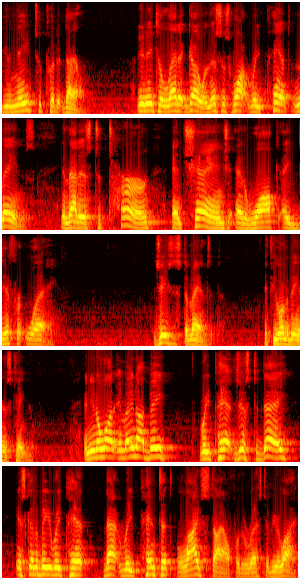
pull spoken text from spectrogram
you need to put it down. You need to let it go. And this is what repent means. And that is to turn and change and walk a different way. Jesus demands it if you want to be in his kingdom. And you know what? It may not be repent just today. It's going to be repent that repentant lifestyle for the rest of your life.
